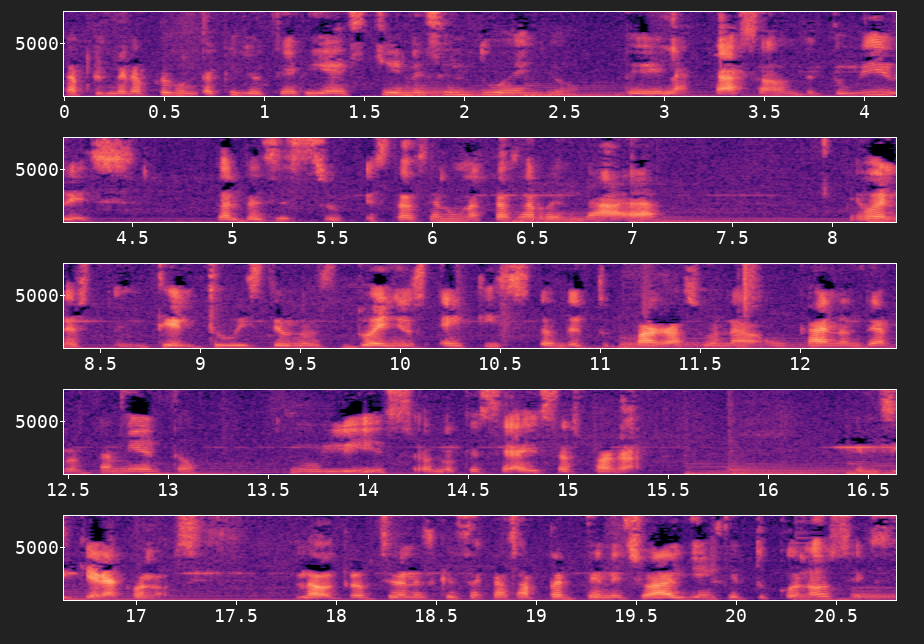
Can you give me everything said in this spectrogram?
la primera pregunta que yo te haría es quién es el dueño de la casa donde tú vives. Tal vez estás en una casa arrendada y bueno, tuviste unos dueños X donde tú pagas una, un canon de arrendamiento, un lease o lo que sea y estás pagando, que ni siquiera conoces la otra opción es que esa casa perteneció a alguien que tú conoces.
